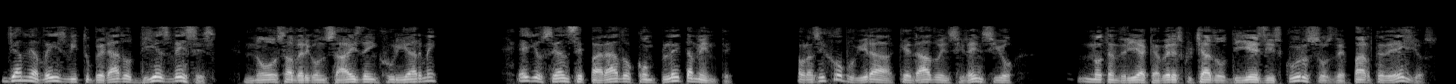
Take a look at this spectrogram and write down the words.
Ya me habéis vituperado diez veces, ¿no os avergonzáis de injuriarme? Ellos se han separado completamente. Ahora, si Job hubiera quedado en silencio, no tendría que haber escuchado diez discursos de parte de ellos.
